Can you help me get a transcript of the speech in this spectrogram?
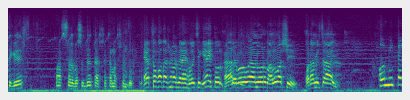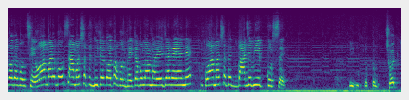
থেকে পাঁচ ছয় বছর ধরে তার সাথে আমার সম্পর্ক। এত কথা শোনার কেন হয়েছে কি? তোর আরে বড় ভাই আমি ওরা ভালোবাসি। ওরা আমি চাই। ও মিথ্যা কথা বলছে। ও আমারে বলছে আমার সাথে দুইটা কথা বলবে। এটা বলে আমার এই জায়গায় এনে ও আমার সাথে বাজে বিহেভ করছে। সত্য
